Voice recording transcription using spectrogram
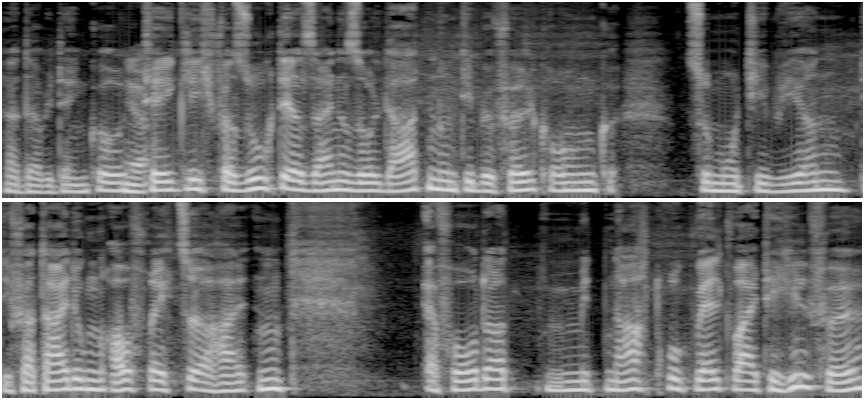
Herr Davidenko, ja. täglich versucht er, seine Soldaten und die Bevölkerung zu motivieren, die Verteidigung aufrechtzuerhalten. Er fordert mit Nachdruck weltweite Hilfe.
